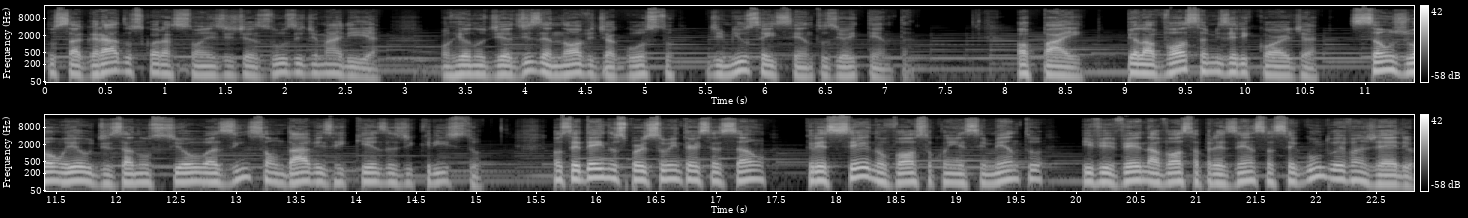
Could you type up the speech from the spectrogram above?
dos Sagrados Corações de Jesus e de Maria. Morreu no dia 19 de agosto de 1680. Ó Pai, pela vossa misericórdia, São João Eudes anunciou as insondáveis riquezas de Cristo Concedei-nos por sua intercessão crescer no vosso conhecimento e viver na vossa presença segundo o Evangelho,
